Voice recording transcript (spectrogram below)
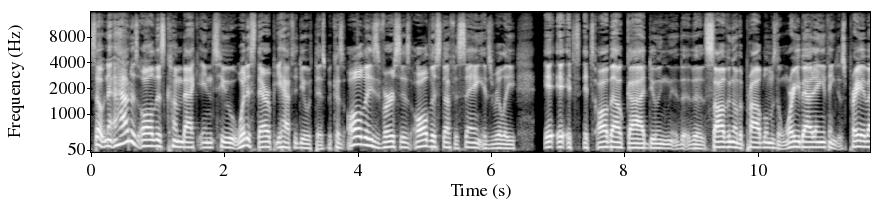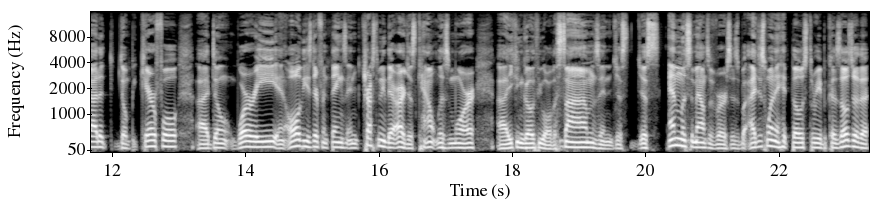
so now how does all this come back into what does therapy have to do with this? Because all these verses, all this stuff is saying it's really it, it, it's it's all about God doing the, the solving of the problems. Don't worry about anything. Just pray about it. Don't be careful. Uh, don't worry, and all these different things. And trust me, there are just countless more. Uh, you can go through all the Psalms and just just endless amounts of verses. But I just want to hit those three because those are the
